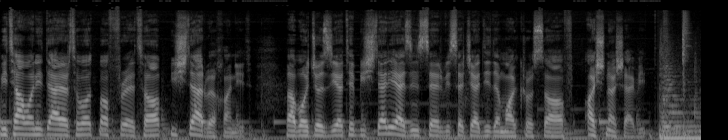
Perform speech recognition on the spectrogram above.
می توانید در ارتباط با فرتا بیشتر بخوانید و با جزئیات بیشتری از این سرویس جدید مایکروسافت آشنا شوید.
